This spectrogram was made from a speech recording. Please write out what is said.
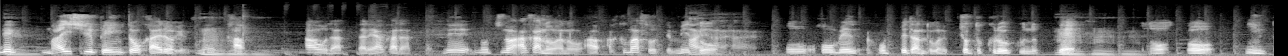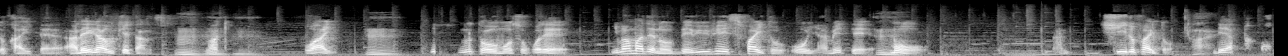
で、うん毎週ペイントを変えるわけですね。うんうんうん顔青だったり赤だったり。で、後の赤のあの、あ悪魔層って目とはいはいはい。ほほべほっぺたのところにちょっと黒く塗って、うんうんうんをインと書いて、あれが受けたんです。うんうん怖い。うん武藤もそこで、今までのベビーフェイスファイトをやめて、うんもうなん、ヒールファイト。はい。で、やっぱこ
